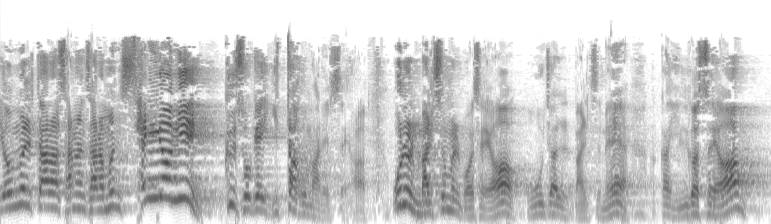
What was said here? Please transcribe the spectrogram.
영을 따라 사는 사람은 생명이 그 속에 있다고 말했어요. 오늘 말씀을 보세요. 5절 말씀에 아까 읽었어요.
